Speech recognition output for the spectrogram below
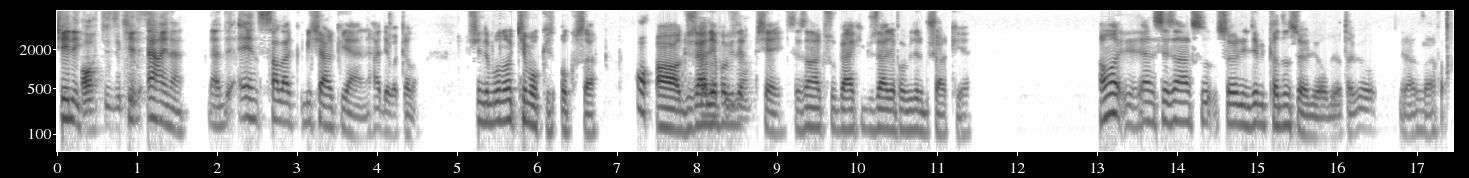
Çelik. Ah Çel- kız. e, aynen. Yani en salak bir şarkı yani. Hadi bakalım. Şimdi bunu kim oku- okusa? O, aa güzel Güzel yapabilir. okuyacağım. Şey, Sezen Aksu belki güzel yapabilir bu şarkıyı. Ama yani Sezen Aksu söyleyince bir kadın söylüyor oluyor tabii o biraz daha farklı.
